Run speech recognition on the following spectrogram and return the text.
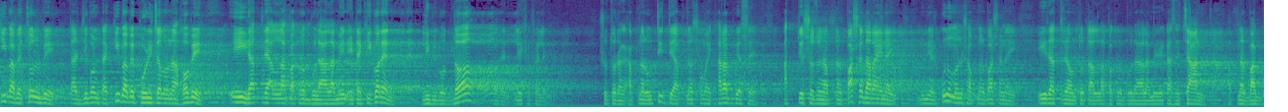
কীভাবে চলবে, তার জীবনটা কীভাবে পরিচালনা হবে, এই রাত্রে আল্লাহ পাকরব্বুল আলমিন এটা কি করেন? লিপিবদ্ধ করেন, লিখে ফেলেন। সুতরাং আপনার অতীতে আপনার সময় খারাপ গেছে, আত্মীয় স্বজন আপনার পাশে দাঁড়ায় নাই দুনিয়ার কোনো মানুষ আপনার বাসা নাই। এই রাত্রে অন্তত আল্লাহ পাকরবুল আলমিনের কাছে চান, আপনার ভাগ্য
